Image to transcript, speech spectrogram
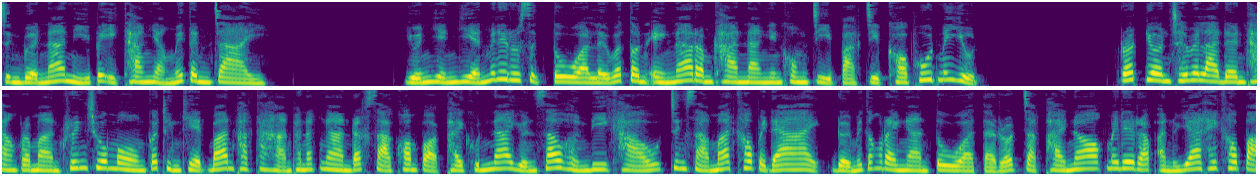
จึงเบื่อหน้าหนีไปอีกทางอย่างไม่เต็มใจ หยวนเย็นเย็นไม่ได้รู้สึกตัวเลยว่าตนเองน่ารำคาญนางยังคงจีบปากจีบคอพูดไม่หยุด รถยนต์ใช้เวลาเดินทางประมาณครึ่งชั่วโมงก็ถึงเขตบ้านพักทหารพนักงานรักษาความปลอดภัยคุ้นหน้าหยวนเศร้าเหิงดีเขา จึงสามารถเข้าไปได้ โดยไม่ต้องรายงานตัว แต่รถจากภายนอกไม่ได้รับอนุญาตให้เข้าไป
